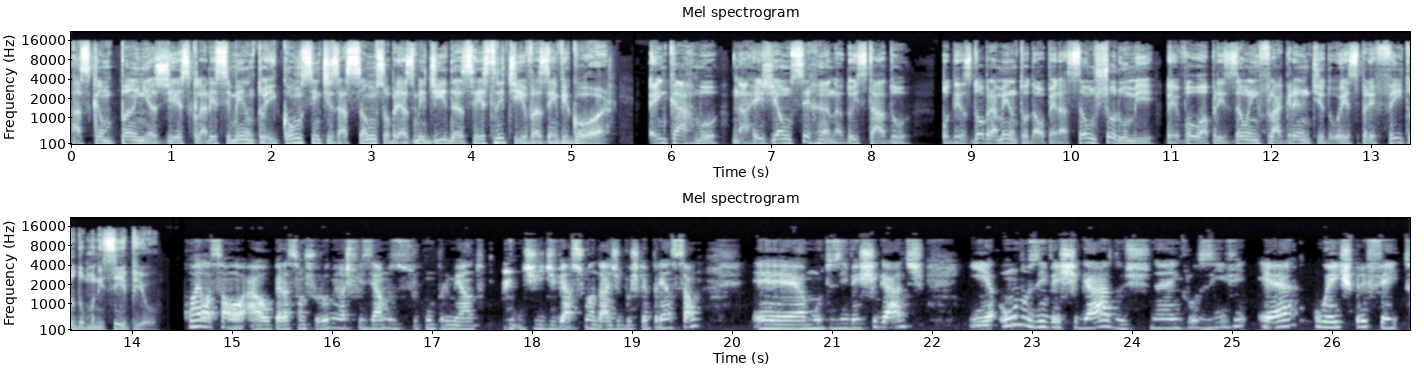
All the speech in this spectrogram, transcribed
as campanhas de esclarecimento e conscientização sobre as medidas restritivas em vigor. Em Carmo, na região serrana do estado, o desdobramento da Operação Chorume levou à prisão em flagrante do ex-prefeito do município, com relação à Operação Churume, nós fizemos o cumprimento de diversos mandados de busca e apreensão, é, muitos investigados, e um dos investigados, né, inclusive, é o ex-prefeito,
